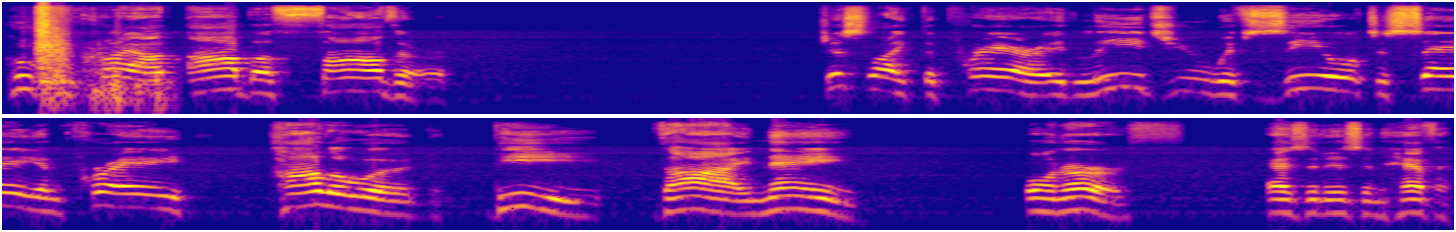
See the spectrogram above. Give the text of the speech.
who can cry out, Abba, Father, just like the prayer, it leads you with zeal to say and pray, Hallowed be thy name on earth as it is in heaven.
